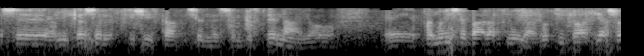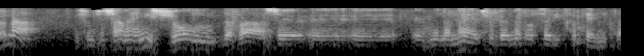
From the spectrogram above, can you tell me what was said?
שהמקרה של, כפי שהזכרתי, של, של בוסטנאי, או אה, פנוי שבעל הפנויה, זאת סיטואציה שונה. משום ששם אין לי שום דבר שמלמד שהוא באמת רוצה להתחתן איתה.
